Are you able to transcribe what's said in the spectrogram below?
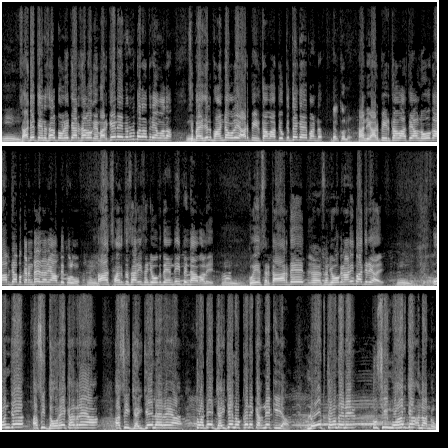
ਹੂੰ। ਸਾਢੇ 3 ਸਾਲ ਪੌਣੇ 4 ਸਾਲ ਹੋ ਗਏ ਮਰ ਗਏ ਨੇ ਇਹਨਾਂ ਨੂੰ ਨੀ ਪਤਾ ਦਰਿਆਵਾਂ ਦਾ। ਸਪੈਸ਼ਲ ਫੰਡ ਆ ਉਹਦੇ ਹੜ ਪੀੜਤਾਂ ਵਾਸਤੇ ਉਹ ਕਿੱਥੇ ਗਏ ਫੰਡ? ਬਿਲਕੁਲ। ਹਾਂਜੀ ਹੜ ਪੀੜਤਾਂ ਵਾਸਤੇ ਆ ਲੋਕ ਆਪ ਜੱਬ ਕਰਨ ਦੇ ਸਾਰੇ ਆਪ ਦੇ ਕੋਲੋਂ ਆ ਸੰਗਤ ਸਾਰੀ ਸੰਯੋਗ ਦੇਣ ਦੀ ਪਿੰਡਾਂ ਵਾਲੇ। ਕੋਈ ਸਰਕਾਰ ਦੇ ਸੰਯੋਗ ਨਾਲ ਨਹੀਂ ਵੱਜ ਰਿਹਾ ਏ। ਉਂਝ ਅਸੀਂ ਦੌਰੇ ਕਰ ਰਹੇ ਆ ਅਸੀਂ ਜਾਇਜੇ ਲੈ ਰਹੇ ਆ। ਤੁਹਾਡੇ ਜਾਇਜੇ ਲੋਕਾਂ ਨੇ ਕਰਨੇ ਕੀ ਆ? ਲੋਕ ਚਾਹੁੰਦੇ ਨੇ ਤੁਸੀਂ ਮੁਆਵਜ਼ਾ ਐਲਾਨੋ।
